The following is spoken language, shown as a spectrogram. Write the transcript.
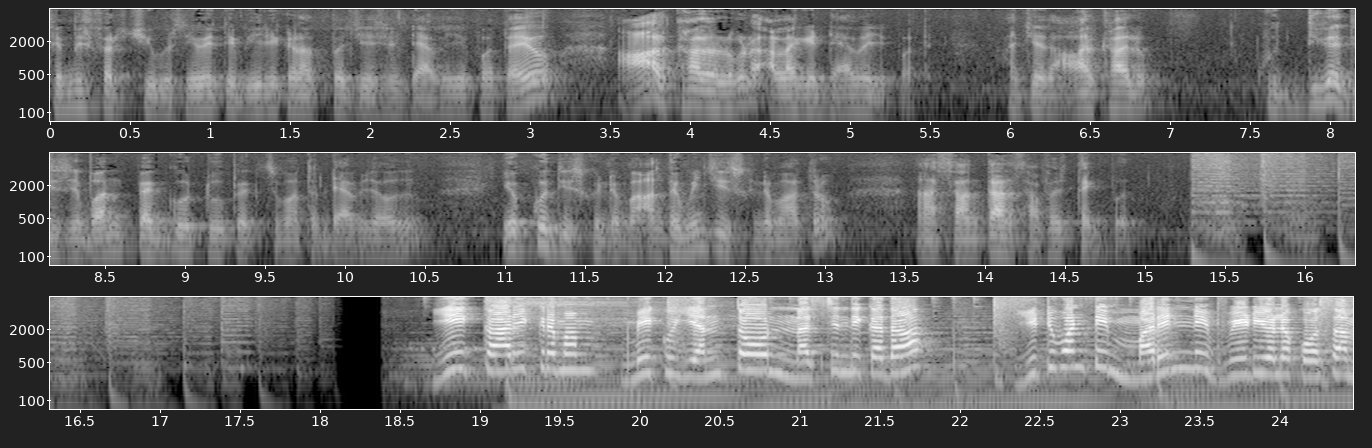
సెమిఫర్ ట్యూబ్స్ ఏవైతే వీరికణ ఉత్పత్తి చేసి డ్యామేజ్ అయిపోతాయో ఆల్కాలలో కూడా అలాగే డ్యామేజ్ అయిపోతాయి. అంచేత ఆర్కాలు కొద్దిగా తీసుకుని వన్ పెగ్ టూ పెగ్స్ మాత్రం డ్యామేజ్ అవ్వదు. ఎక్కువ తీసుకుంటే అంతకుమించి తీసుకుంటే మాత్రం ఆ సంతాన తగ్గిపోతుంది. ఈ కార్యక్రమం మీకు ఎంతో నచ్చింది కదా? ఇటువంటి మరిన్ని వీడియోల కోసం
